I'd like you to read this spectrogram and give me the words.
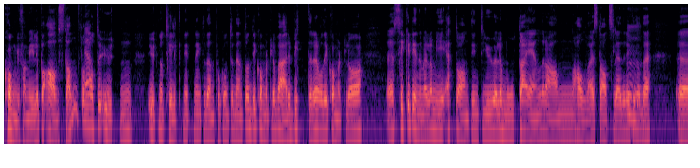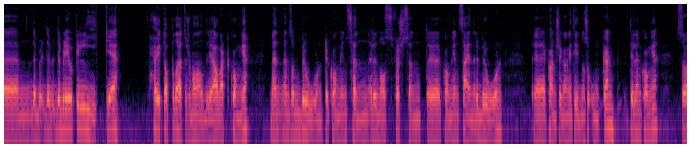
kongefamilie på avstand, på en Ja. måte uten, uten noe tilknytning til den på kontinentet. Og de kommer til å være bitre, og de kommer til å eh, sikkert innimellom gi et og annet intervju eller motta en eller annen halvveis statsleder. Ikke Mm. Det, eh, det, det, det blir jo ikke like høyt oppe, da, ettersom han aldri har vært konge. Men, men som broren til kongen, sønnen, eller nå først sønnen til kongen, seinere broren, eh, kanskje en gang i tiden også onkelen til en konge. Så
